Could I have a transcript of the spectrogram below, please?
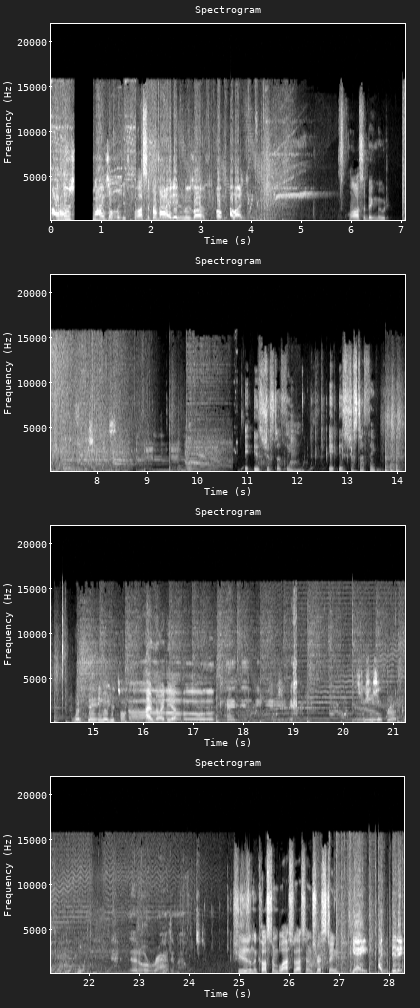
I lose lives over this. Well, that's a I big thought I didn't lose lives. Oh, I lied. Well, that's a big mood. It is just a thing. It is just a thing. What thing are you talking about? I have no idea. Okay. That's what she said. Little rat him out. She's using the custom blaster. That's interesting. Yay! I did it.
